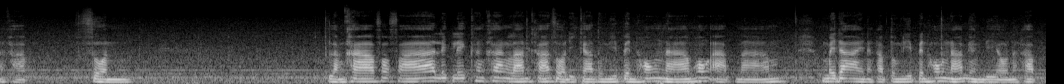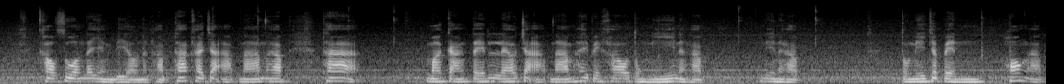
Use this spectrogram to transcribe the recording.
นะครับ ส่วนหลังคาฟ้าๆเล็ก ๆ ข้างๆ ร้านค้าสวัสดิการตรงนี้เป็นห้องน้ำห้องอาบน้ำไม่ได้นะครับ ตรงนี้เป็นห้องน้ำอย่างเดียวนะครับ เข้าซ่วมได้อย่างเดียวนะครับ ถ้าใครจะอาบน้ำนะครับ ถ้ามากางเต็นท์แล้วจะอาบน้ำให้ไปเข้าตรงนี้นะครับ นี่นะครับ ตรงนี้จะเป็นห้องอาบ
